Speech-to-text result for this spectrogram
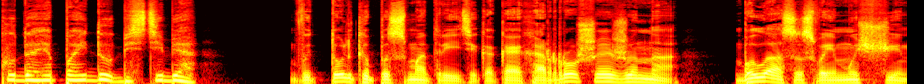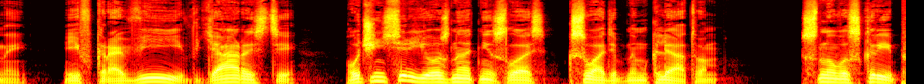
«Куда я пойду без тебя?» Вы только посмотрите, какая хорошая жена была со своим мужчиной. И в крови, и в ярости. Очень серьезно отнеслась к свадебным клятвам. Снова скрип.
